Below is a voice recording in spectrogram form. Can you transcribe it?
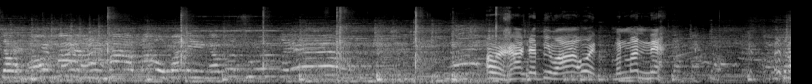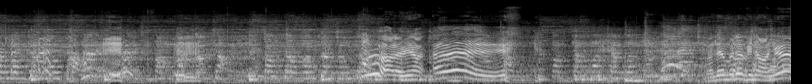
เจ้าของร้านข้าวเล่ามาเองครับว่าช่วงแล้วเอาคางกันที่วะโอ้ยมันมันเนี่ย เอาเลยพี่น้องเอ้ยมาเด้อมาเด้อพี่น้องเด้อ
